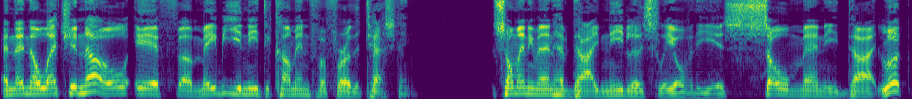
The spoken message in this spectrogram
and then they'll let you know if uh, maybe you need to come in for further testing. So many men have died needlessly over the years. So many died. Look,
